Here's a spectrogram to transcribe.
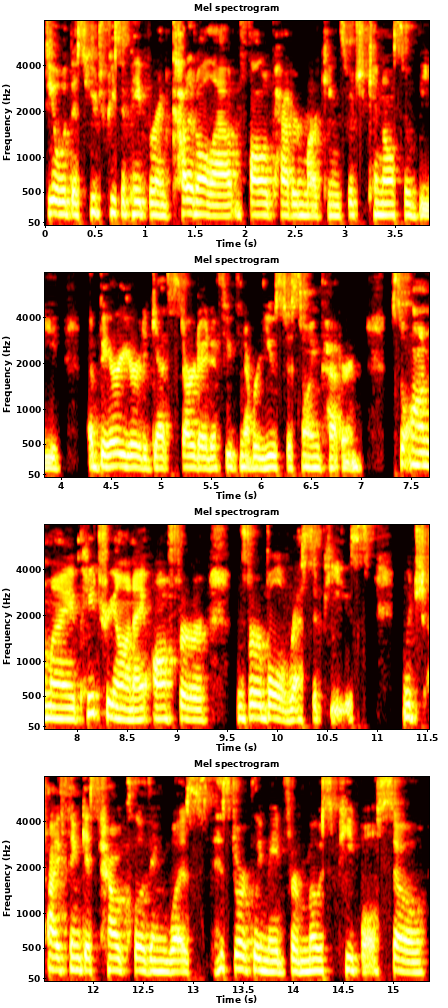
deal with this huge piece of paper and cut it all out and follow pattern markings which can also be a barrier to get started if you've never used a sewing pattern. So on my patreon i offer verbal recipes which i think is how clothing was historically made for most people. So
